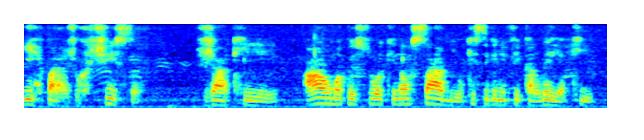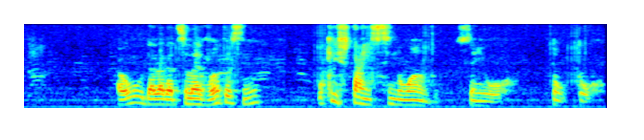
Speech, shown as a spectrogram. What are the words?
ir para a justiça, já que há uma pessoa que não sabe o que significa lei aqui. Aí o delegado se levanta assim. O que está insinuando, senhor doutor?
